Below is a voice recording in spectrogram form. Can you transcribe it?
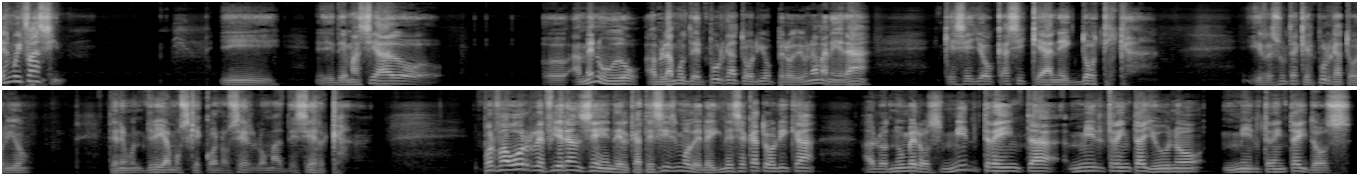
es muy fácil y eh, demasiado eh, a menudo hablamos del purgatorio, pero de una manera, qué sé yo, casi que anecdótica. Y resulta que el purgatorio tendríamos que conocerlo más de cerca. Por favor, refiéranse en el Catecismo de la Iglesia Católica a los números 1030, 1031, 1032,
